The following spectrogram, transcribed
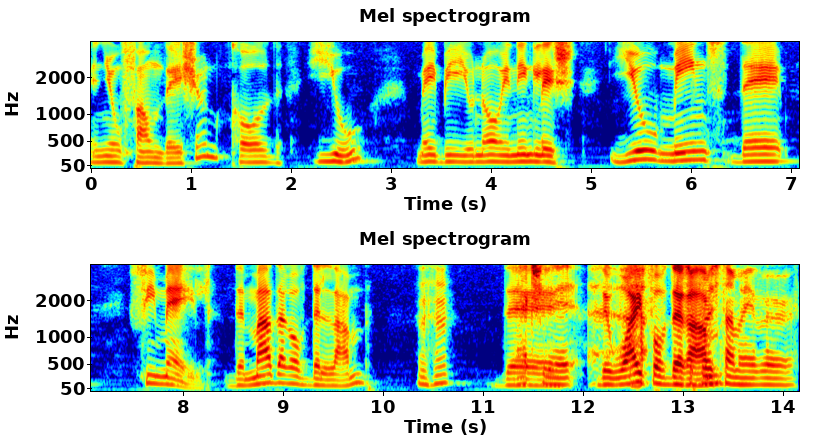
a new foundation called You. Maybe you know in English, Ewe means the female, the mother of the lamb, the Actually, the uh, wife of the ram. the first time I ever.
